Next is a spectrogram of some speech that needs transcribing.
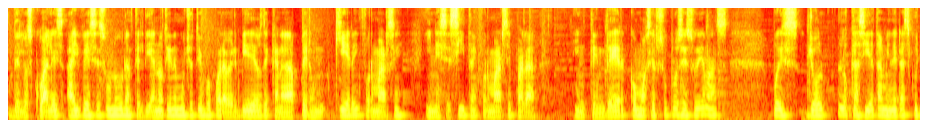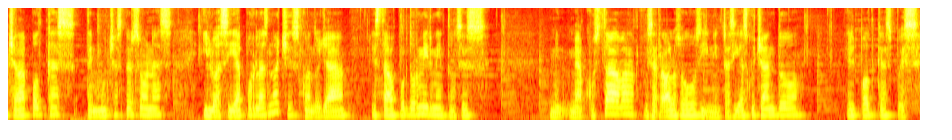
de los cuales hay veces uno durante el día no tiene mucho tiempo para ver videos de Canadá, pero quiere informarse y necesita informarse para entender cómo hacer su proceso y demás, pues yo lo que hacía también era escuchaba podcasts de muchas personas y lo hacía por las noches cuando ya estaba por dormirme, entonces me, acostaba, pues cerraba los ojos y mientras iba escuchando el podcast, pues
